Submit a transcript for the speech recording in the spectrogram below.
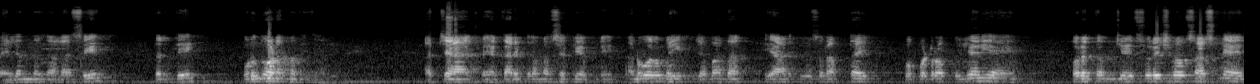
पहिल्यांदा झालं असेल तर ते कुरुंदवाडामध्ये झालेलं आहे. आजच्या या कार्यक्रमासाठी आपले अनवरभाई जमादार हे आठ दिवस राबतायत. पोपटराव पुजारी आहेत परत आमचे सुरेशराव सासणे आहेत.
